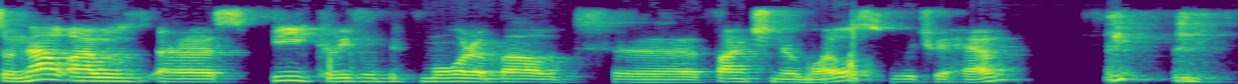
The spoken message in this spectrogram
So now I will uh, speak a little bit more about uh, functional models, which we have.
